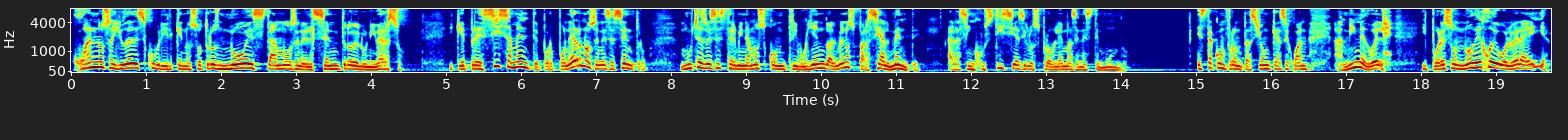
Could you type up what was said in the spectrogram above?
Juan nos ayuda a descubrir que nosotros no estamos en el centro del universo y que precisamente por ponernos en ese centro, muchas veces terminamos contribuyendo, al menos parcialmente, a las injusticias y los problemas en este mundo. Esta confrontación que hace Juan a mí me duele y por eso no dejo de volver a ella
